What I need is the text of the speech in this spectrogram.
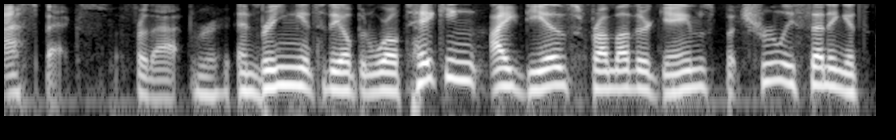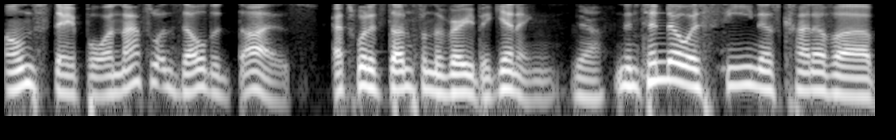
aspects for that Right. and bringing it to the open world taking ideas from other games but truly setting its own staple and that's what zelda does that's what it's done from the very beginning Yeah. nintendo is seen as kind of a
